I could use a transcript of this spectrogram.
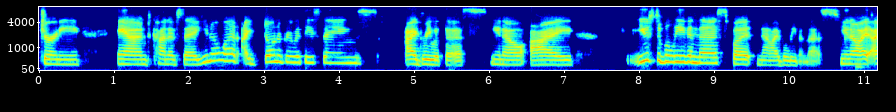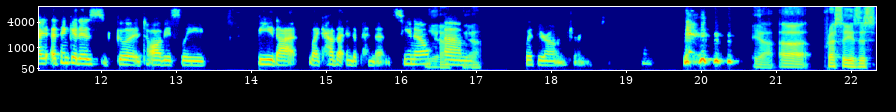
journey and kind of say, you know what, I don't agree with these things. I agree with this. You know, I used to believe in this, but now I believe in this. You know, I, I, I think it is good to obviously be that, like, have that independence, you know, Yeah. um, yeah. with your own journey. Yeah. Uh Presley, is this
